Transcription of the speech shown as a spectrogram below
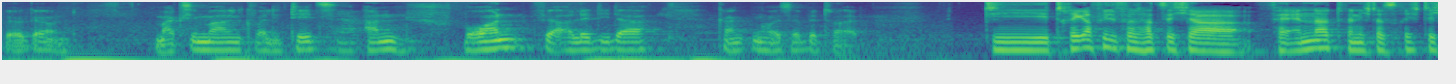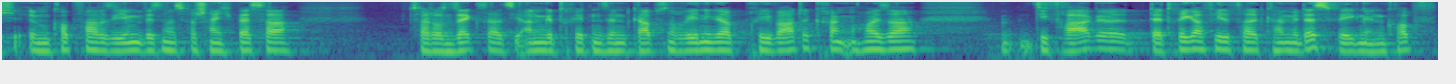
Bürger und maximalen Qualitätsansporn für alle, die da Krankenhäuser betreiben. Die Trägervielfalt hat sich ja verändert, wenn ich das richtig im Kopf habe. Sie wissen das wahrscheinlich besser. 2006, als Sie angetreten sind, gab es noch weniger private Krankenhäuser. Die Frage der Trägervielfalt kam mir deswegen in den Kopf,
